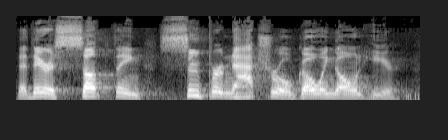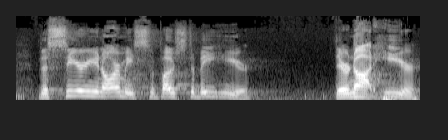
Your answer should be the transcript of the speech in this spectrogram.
that there is something supernatural going on here. The Syrian army is supposed to be here, they're not here.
